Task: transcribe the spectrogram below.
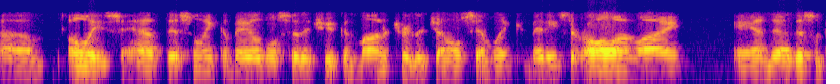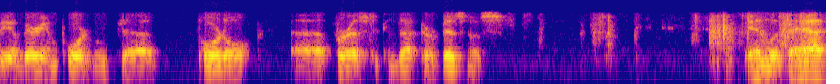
Um, always have this link available so that you can monitor the General Assembly and committees. They're all online, and uh, this will be a very important uh, portal uh, for us to conduct our business. And with that,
